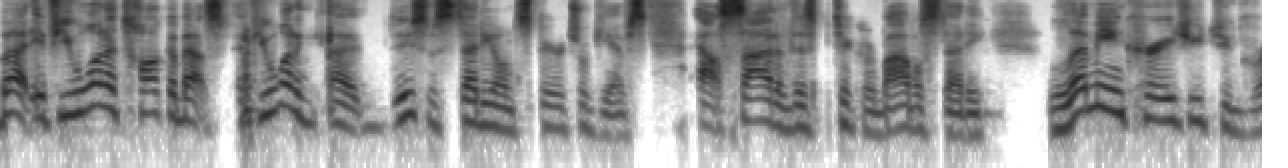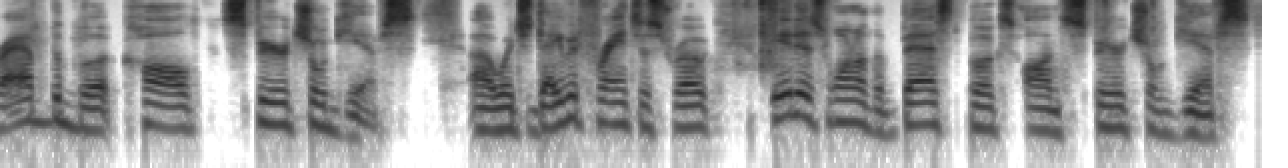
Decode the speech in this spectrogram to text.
But if you want to talk about, if you want to uh, do some study on spiritual gifts outside of this particular Bible study, let me encourage you to grab the book called Spiritual Gifts, uh, which David Francis wrote. It is one of the best books on spiritual gifts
